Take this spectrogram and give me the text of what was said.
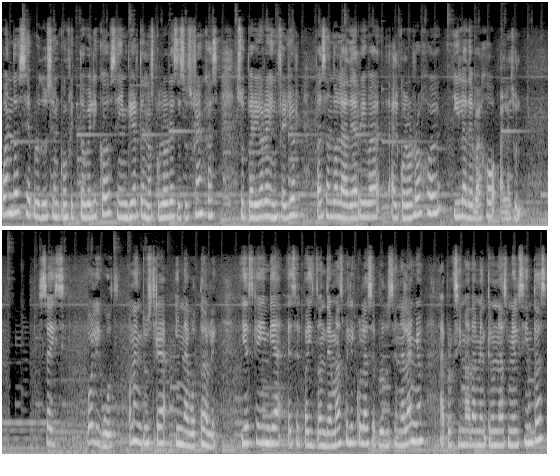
Cuando se produce un conflicto bélico, se invierten los colores de sus franjas, superior e inferior, pasando la de arriba al color rojo y la de abajo al azul. 6. Bollywood, una industria inagotable y es que India es el país donde más películas se producen al año, aproximadamente unas mil cintas.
